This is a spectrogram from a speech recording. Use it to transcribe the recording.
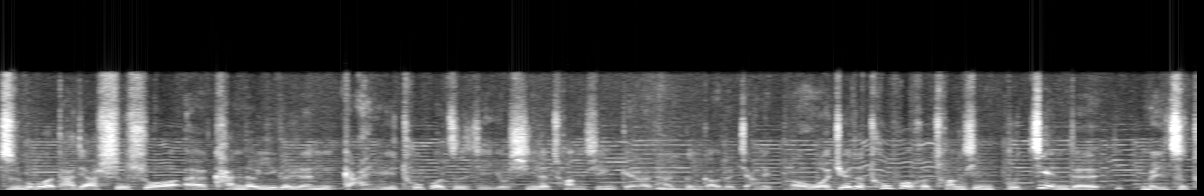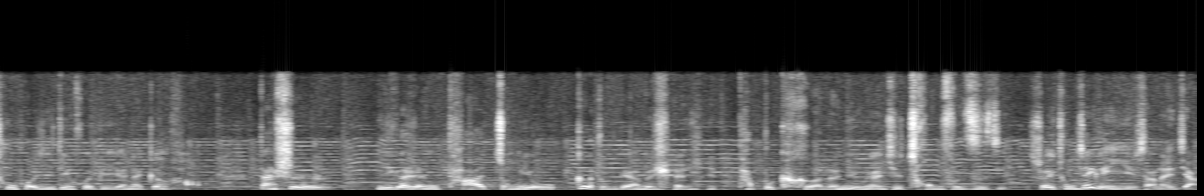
只不过大家是说，呃，看到一个人敢于突破自己，有新的创新，给了他更高的奖励。呃，我觉得突破和创新不见得每次突破一定会比原来更好。但是一个人他总有各种各样的原因，他不可能永远去重复自己。所以从这个意义上来讲，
